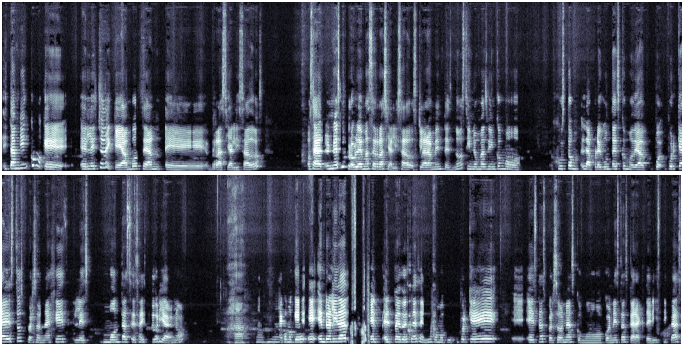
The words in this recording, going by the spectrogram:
Y también como que el hecho de que ambos sean eh, racializados, o sea, no es un problema ser racializados, claramente, ¿no? Sino más bien como, justo la pregunta es como de, ah, ¿por, qué a estos personajes les montas esa historia, ¿no? Ajá. Como que eh, en realidad el, el, pedo es ese, ¿no? Como, ¿por qué eh, estas personas como con estas características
